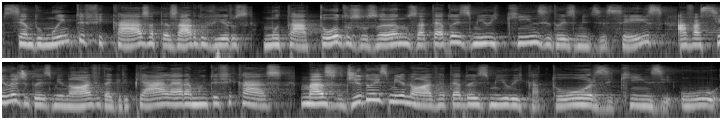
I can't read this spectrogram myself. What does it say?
sendo muito eficaz, apesar do vírus mutar todos os anos, até 2015 e 2016. A vacina de 2009 da gripe A era muito eficaz, mas de 2009 até 2014, 15, o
